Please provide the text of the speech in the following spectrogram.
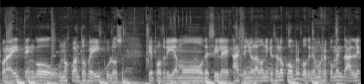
por ahí tengo unos cuantos vehículos que podríamos decirle al señor Adoni que se lo compre, podríamos recomendarle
